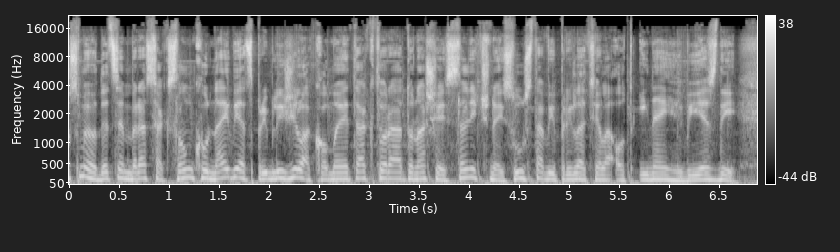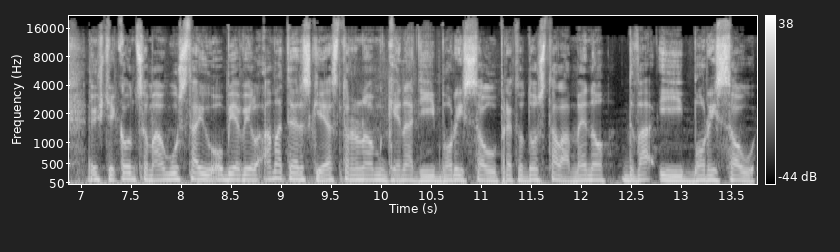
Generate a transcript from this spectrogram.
8. decembra sa k Slnku najviac priblížila kométa, ktorá do našej slnečnej sústavy priletela od inej hviezdy. Ešte koncom augusta ju objavil amatérsky astronóm Genadí Borisov, preto dostala meno 2i Borisov.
